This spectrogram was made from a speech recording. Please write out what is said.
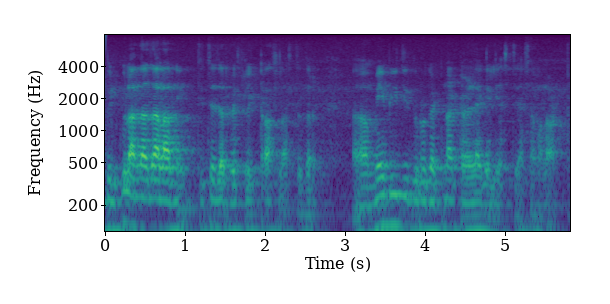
बिलकुल अंदाज आला नाही. तिथे जर रिफ्लेक्टर असलं असतं तर मे बी ती दुर्घटना टळल्या गेली असती असं मला वाटतं.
